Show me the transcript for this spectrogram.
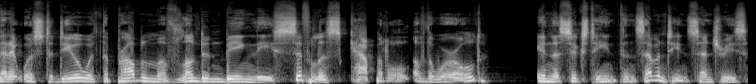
That it was to deal with the problem of London being the syphilis capital of the world in the 16th and 17th centuries,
